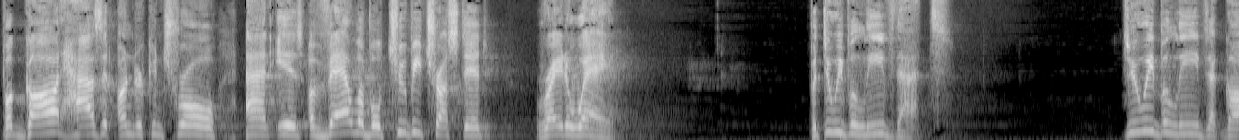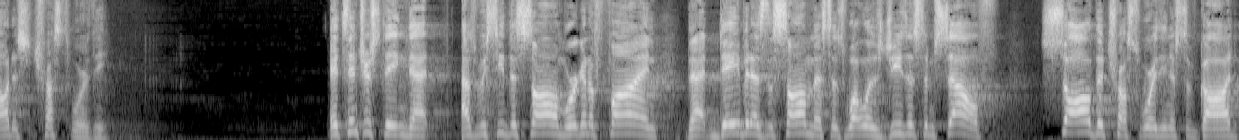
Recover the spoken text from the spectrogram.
but God has it under control and is available to be trusted right away. But do we believe that? Do we believe that God is trustworthy? It's interesting that as we see the psalm, we're going to find that David as the psalmist, as well as Jesus himself, saw the trustworthiness of God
